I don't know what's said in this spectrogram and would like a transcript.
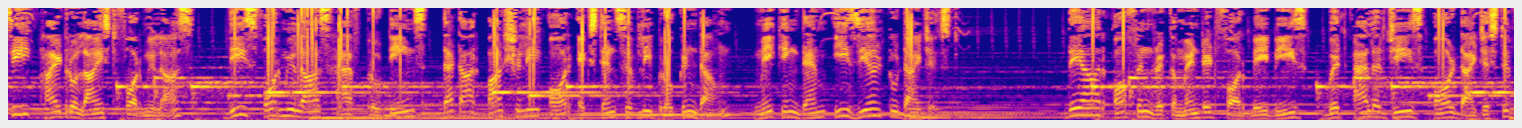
C. Hydrolyzed formulas. These formulas have proteins that are partially or extensively broken down, making them easier to digest. They are often recommended for babies with allergies or digestive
